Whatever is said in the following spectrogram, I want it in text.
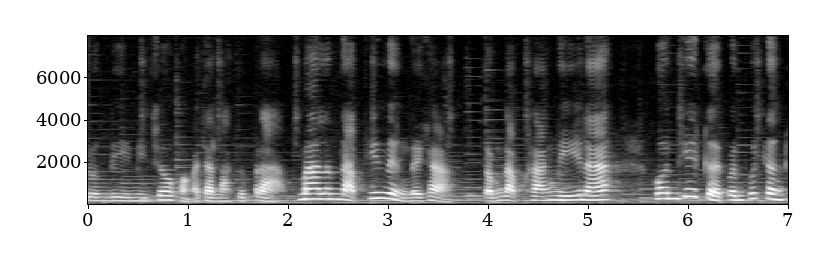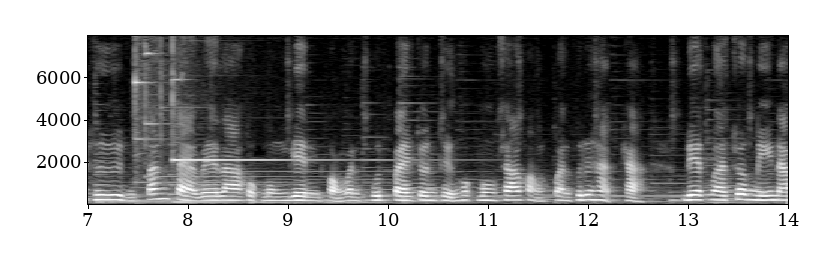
ดวงดีมีโชคของอาจารย์ลักษ์หรือเปล่า มาลำดับที่หนึ่งเลยค่ะสำหรับครั้งนี้นะ คนที่เกิดวันพุธกลางคืน ตั้งแต่เวลา6โมงเย็นของวันพุธไปจนถึง6โมงเช้าของวันพฤหัสค่ะ เรียกว่าช่วงนี้นะ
